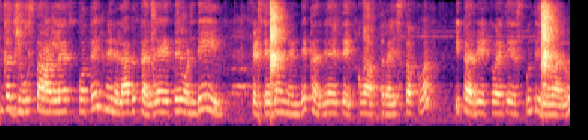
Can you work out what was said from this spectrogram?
ఇంకా జ్యూస్ తాగలేకపోతే నేను ఇలాగ కర్రీ అయితే వండి పెట్టేదాన్నండి. కర్రీ అయితే ఎక్కువ రైస్ తక్కువ. ఈ కర్రీ ఎక్కువ అయితే వేసుకుని తినేవారు.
